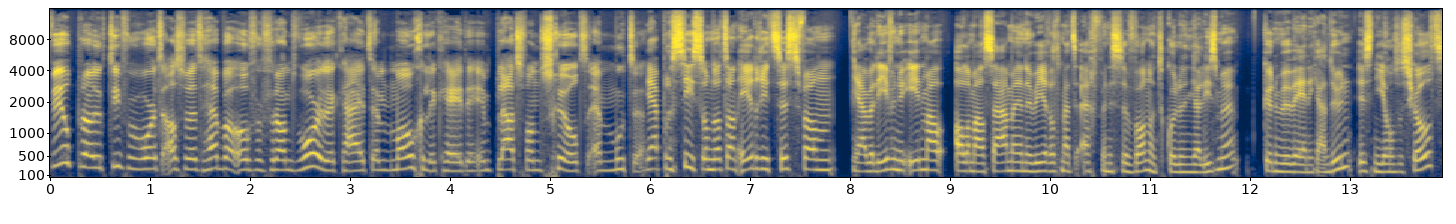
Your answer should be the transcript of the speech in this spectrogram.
veel productiever wordt als we het hebben over verantwoordelijkheid en mogelijkheden in plaats van schuld en moeten. Ja, precies. Omdat dan eerder iets is van, ja, we leven nu eenmaal allemaal samen in een wereld met de erfenissen van het kolonialisme. Kunnen we weinig aan doen, is niet onze schuld.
